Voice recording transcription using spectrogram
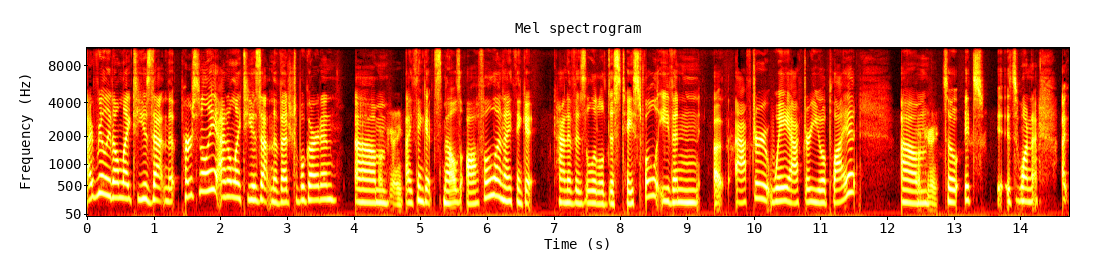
I really don't like to use that in the personally. I don't like to use that in the vegetable garden. Um, Okay. I think it smells awful, and I think it kind of is a little distasteful, even uh, after way after you apply it. Um, Okay. So it's it's one. I,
